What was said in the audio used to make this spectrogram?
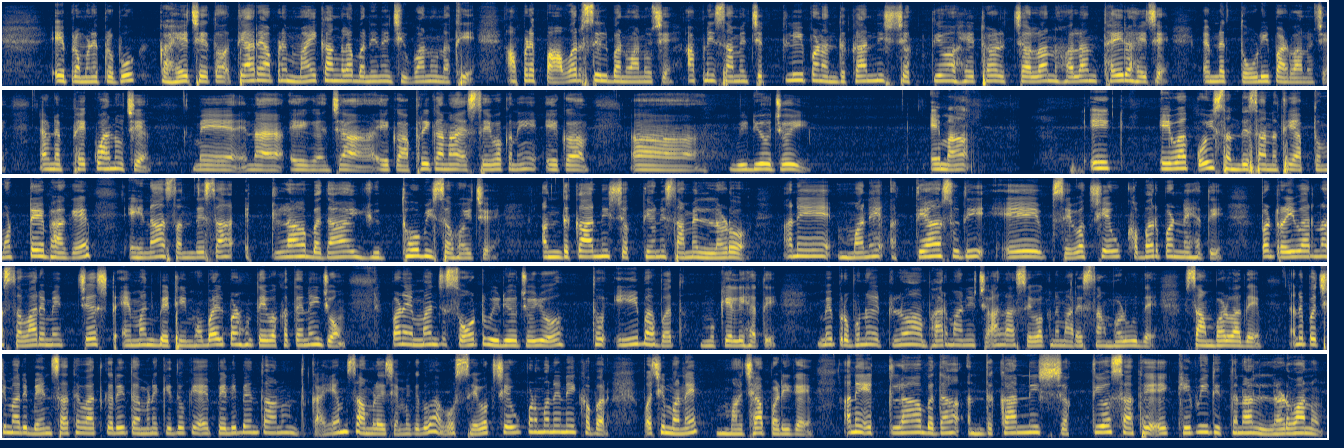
એ પ્રમાણે પ્રભુ કહે છે, તો ત્યારે આપણે માય કાંગલા બનીને જીવવાનું નથી. આપણે પાવરશીલ બનવાનું છે. આપણી સામે જેટલી પણ અંધકારની શક્તિઓ હેઠળ ચલન હલન થઈ રહે છે, એમને તોડી પાડવાનું છે, એમને ફેંકવાનું છે. મેં એના એક જ્યાં એક આફ્રિકાના સેવકની એક વીડિયો જોઈ. એમાં એક એવા કોઈ સંદેશા નથી આપતો. મોટે ભાગે એના સંદેશા એટલા બધા યુદ્ધો વિશે હોય છે. અંધકારની શક્તિઓની સામે લડો. અને મને અત્યાર સુધી એ સેવક છે એવું ખબર પણ નહીં હતી. પણ રવિવારના સવારે મેં જસ્ટ એમ જ બેઠી. મોબાઈલ પણ હું તે વખતે નહીં જોઉં. પણ એમાં જ શોર્ટ વીડિયો જોયો તો એ બાબત મૂકેલી હતી. મેં પ્રભુનો એટલો આભાર માન્યો ચાલ આ સેવકને મારે સાંભળવું દે, સાંભળવા દે. અને પછી મારી બેન સાથે વાત કરી તો એમણે કીધું કે, એ પેલી બેન તો આનું કાયમ સાંભળે છે. મેં કીધું, આવો સેવક છે એવું પણ મને નહીં ખબર. પછી મને મજા પડી ગઈ. અને એટલા બધા અંધકારની શક્તિઓ સાથે એ કેવી રીતના લડવાનું,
